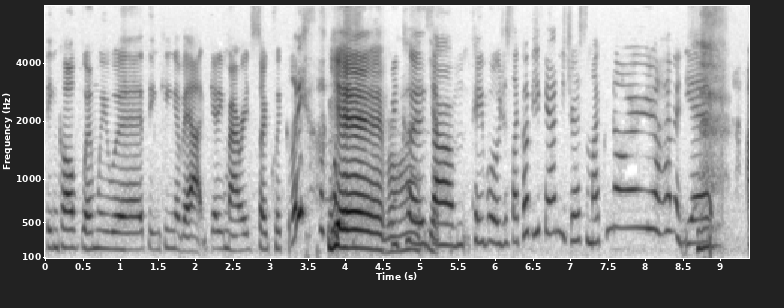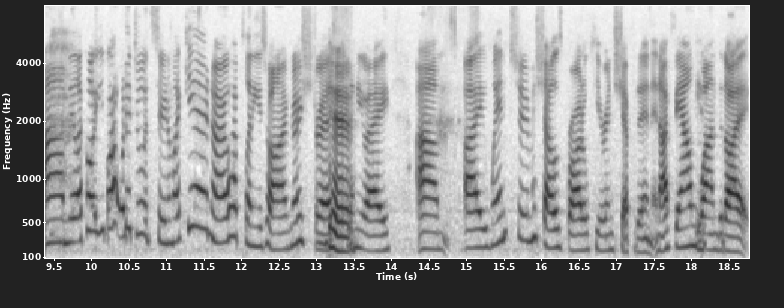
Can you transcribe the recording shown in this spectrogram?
think of when we were thinking about getting married so quickly. Yeah, right. because yeah. um, people were just like, "Have you found your dress?" I'm like, "No, I haven't yet." um, they're like, "Oh, you might want to do it soon." I'm like, "Yeah, no, I'll have plenty of time, no stress." Yeah. Anyway, um, I went to Michelle's Bridal here in Shepparton, and I found Yeah. one that I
